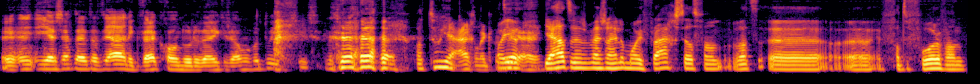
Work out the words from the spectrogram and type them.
En, en jij zegt net dat ja, en ik werk gewoon door de week en zo, maar wat doe je precies? Wat doe je eigenlijk? Oh, doe ja, jij? jij had mij zo'n hele mooie vraag gesteld van wat eh, eh, van tevoren van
